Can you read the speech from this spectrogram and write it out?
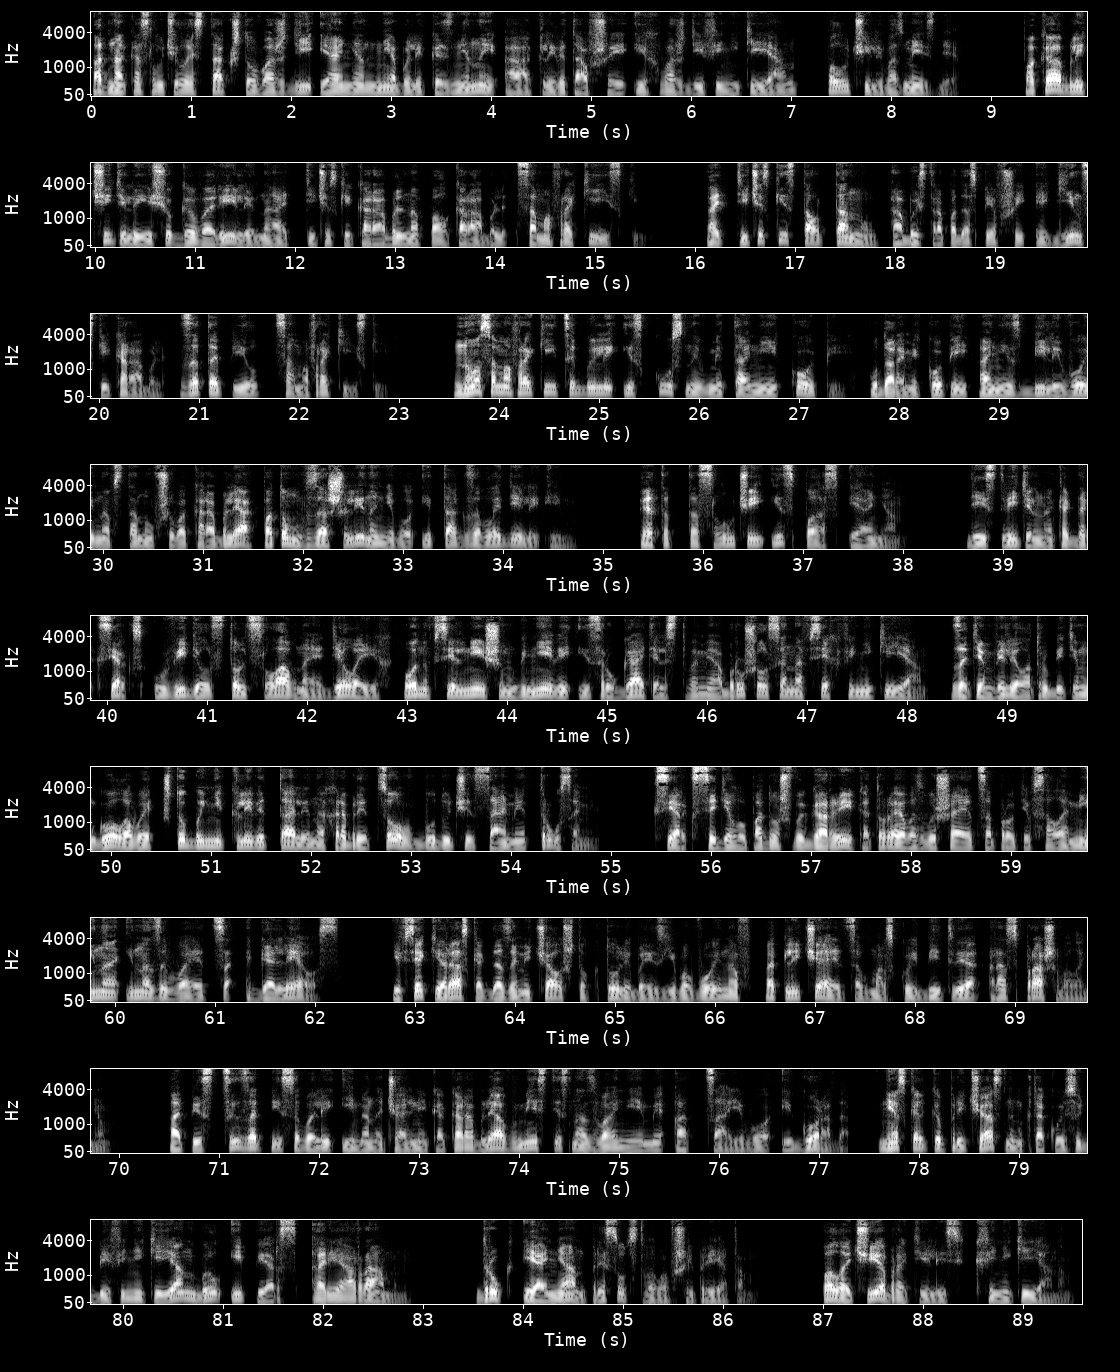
Однако случилось так, что вожди ионян не были казнены, а клеветавшие их вожди финикиян получили возмездие. Пока обличители еще говорили, на аттический корабль напал корабль самофракийский. Аттический стал тонуть, а быстро подоспевший эгинский корабль затопил самофракийский. Но самофракийцы были искусны в метании копий. Ударами копий они сбили воинов стонувшего корабля, потом взошли на него и так завладели им. Этот-то случай и спас ионян. Действительно, когда Ксеркс увидел столь славное дело их, он в сильнейшем гневе и с ругательствами обрушился на всех финикиян. Затем велел отрубить им головы, чтобы не клеветали на храбрецов, будучи сами трусами. Ксеркс сидел у подошвы горы, которая возвышается против Саламина и называется Эгалеос и всякий раз, когда замечал, что кто-либо из его воинов отличается в морской битве, расспрашивал о нем. А писцы записывали имя начальника корабля вместе с названиями отца его и города. Несколько причастным к такой судьбе финикиян был и перс Ариарамн, друг ионян, присутствовавший при этом. Палачи обратились к финикиянам.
